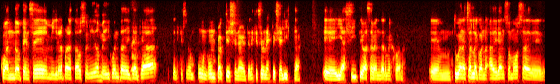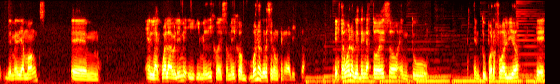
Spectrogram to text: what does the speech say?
Cuando pensé en migrar para Estados Unidos me di cuenta de que acá tenés que ser un, un, practitioner, tenés que ser un especialista y así te vas a vender mejor. Em, tuve una charla con Adrián Somoza de, de Media Monks em, en la cual hablé y, me dijo eso, me dijo, vos no querés ser un generalista. Está bueno que tengas todo eso en tu, en tu portfolio, que,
